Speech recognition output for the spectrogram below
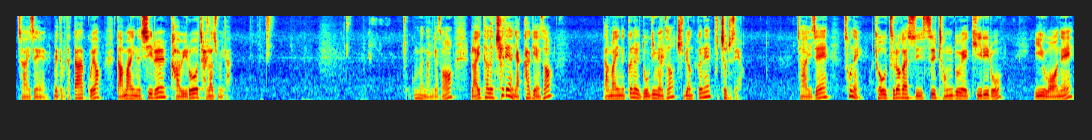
자, 이제 매듭을 다 따았고요. 남아있는 실을 가위로 잘라줍니다. 조금만 남겨서 라이터는 최대한 약하게 해서 남아있는 끈을 녹이면서 주변 끈에 붙여주세요. 자, 이제 손에 겨우 들어갈 수 있을 정도의 길이로 이 원의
